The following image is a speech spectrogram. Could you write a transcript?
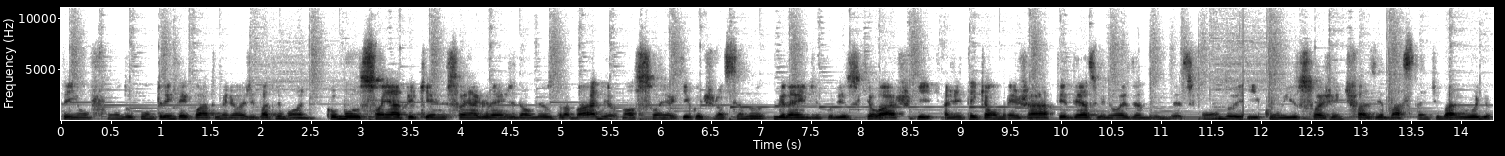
tem um fundo com 34 milhões de patrimônio. Como sonhar pequeno e sonhar grande dá o mesmo trabalho, nosso sonho aqui continua sendo grande. Por isso que eu acho que a gente tem que almejar ter 10 milhões dentro desse fundo e com isso a gente fazer bastante barulho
